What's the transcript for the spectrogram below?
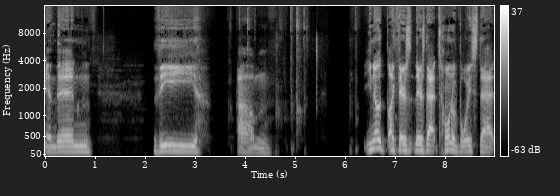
and then the um you know like there's there's that tone of voice that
